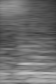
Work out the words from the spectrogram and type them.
sun.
